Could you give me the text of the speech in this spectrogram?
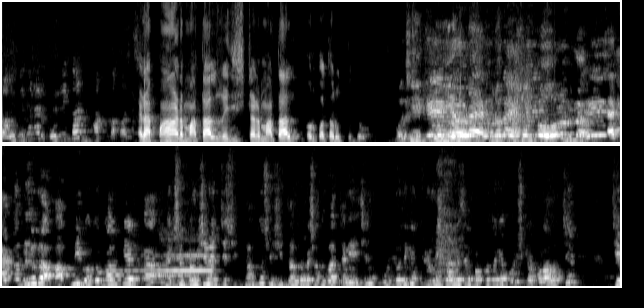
সংবিধানের অধিকার ধাক্কা পাচ্ছে। এটা পাঁড় মাতাল রেজিস্টার মাতাল ওর কথার উত্তর দেবো। বলছি বিএলওরা এখনও পর্যন্ত আপনি গতকালকে ইলেকশন কমিশনের যে সিদ্ধান্ত সেই সিদ্ধান্তকে সাধুবাদ জানিয়েছেন। উল্টো দিকে তৃণমূল কংগ্রেসের পক্ষ থেকে পরিষ্কার বলা হচ্ছে যে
